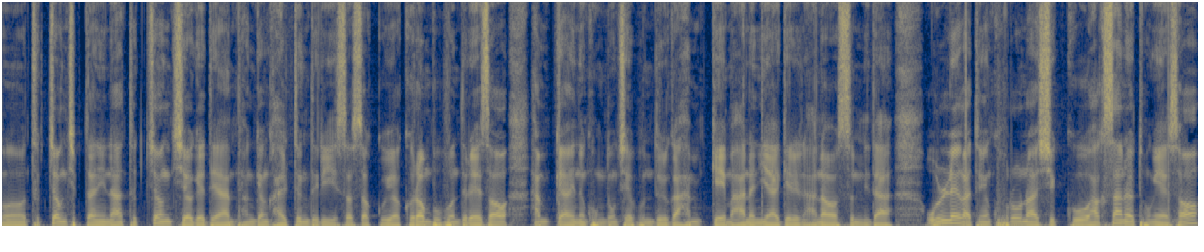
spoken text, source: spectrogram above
어, 특정 집단이나 특정 지역에 대한 편견 갈등들이 있었었고요. 그런 부분들에서 함께 하는 공동체 분들과 함께 많은 이야기를 나눴습니다. 올해 같은 경우 코로나19 확산을 통해서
